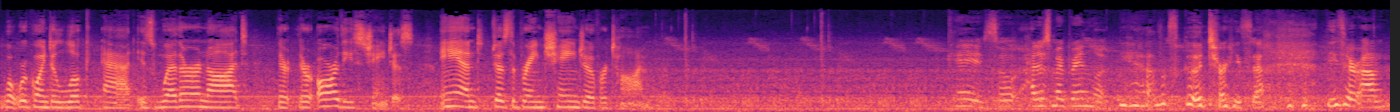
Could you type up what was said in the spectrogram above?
what we're going to look at is whether or not there, there are these changes and does the brain change over time. Okay, so how does my brain look? Yeah, it looks good, Teresa. these are um,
